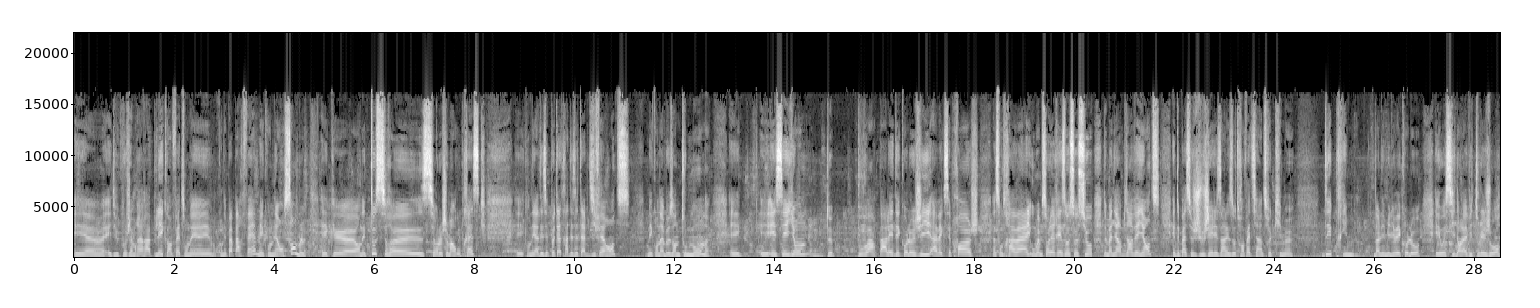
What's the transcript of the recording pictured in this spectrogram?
Et, euh, et du coup j'aimerais rappeler qu'en fait on n'est pas parfait mais qu'on est ensemble. Et qu'on est tous sur, euh, le chemin ou presque. Et qu'on est peut-être à des étapes différentes mais qu'on a besoin de tout le monde. Et essayons de pouvoir parler d'écologie avec ses proches, à son travail ou même sur les réseaux sociaux de manière bienveillante et de pas se juger les uns les autres. En fait, il y a un truc qui me déprime dans les milieux écolos et aussi dans la vie de tous les jours,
